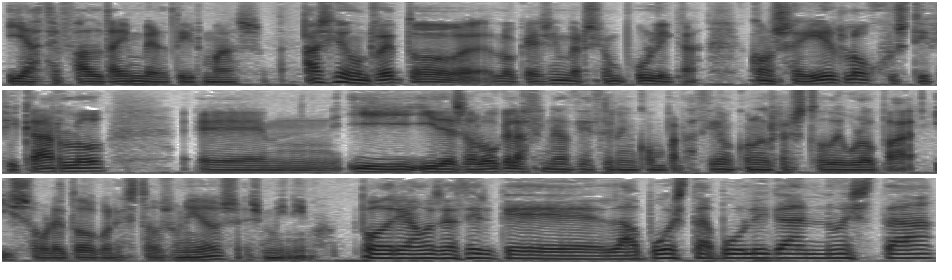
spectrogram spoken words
Y hace falta invertir más. Ha sido un reto eh, lo que es inversión pública, conseguirlo, justificarlo eh, y, y desde luego que la financiación en comparación con el resto de Europa y sobre todo con Estados Unidos es mínima. Podríamos decir que la apuesta pública no está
